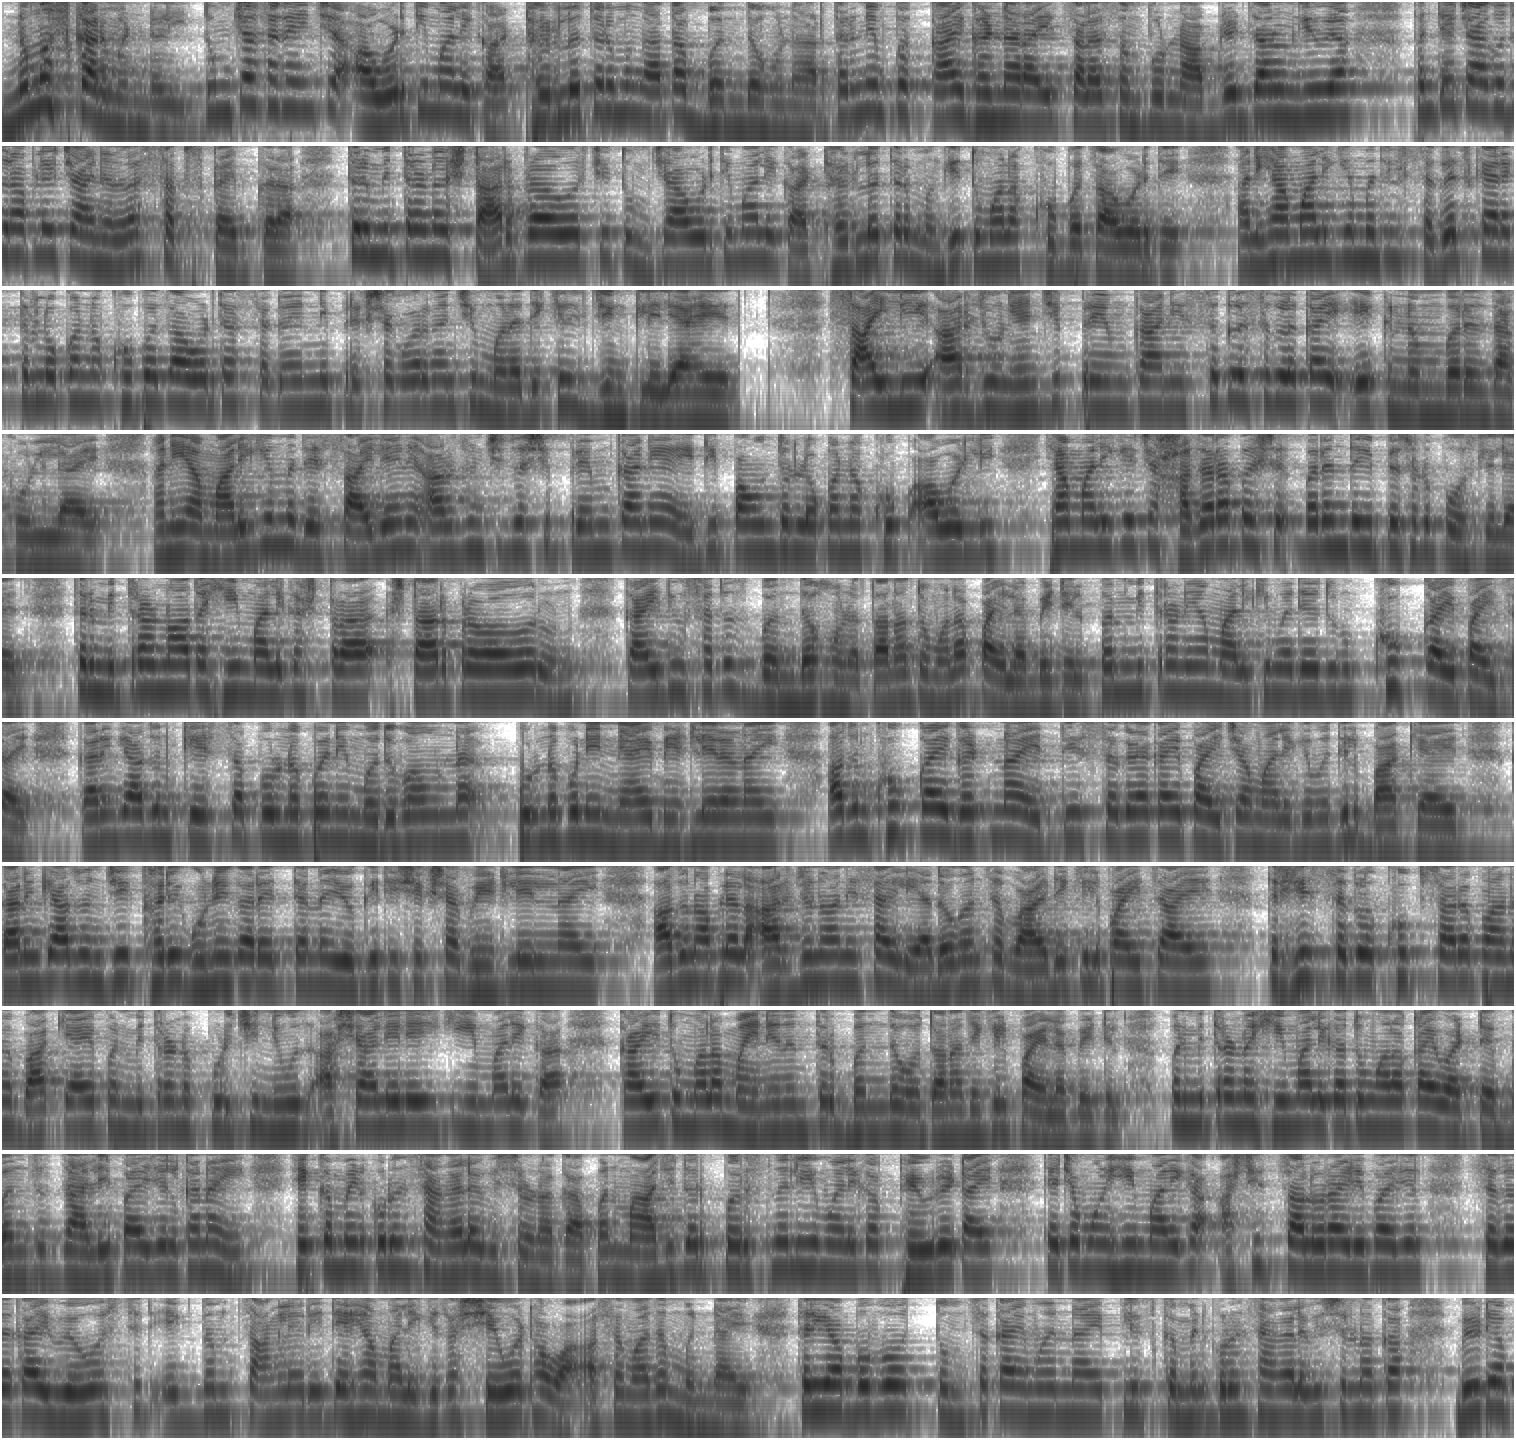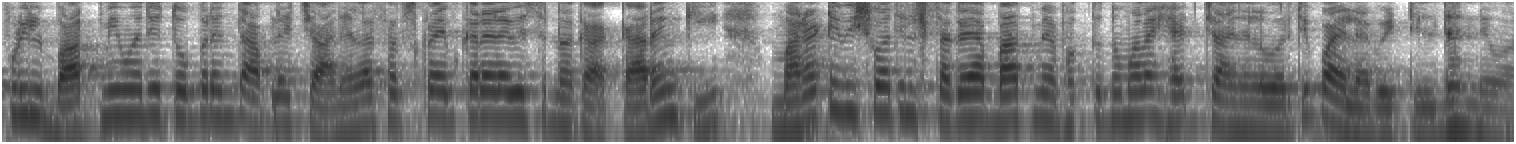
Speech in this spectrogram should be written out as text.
नमस्कार मंडळी तुमच्या सगळ्यांची आवडती मालिका ठरलं तर मग आता बंद होणार. तर नेमकं काय घडणार आहे? चला संपूर्ण अपडेट जाणून घेऊया. पण त्याच्या अगोदर आपल्या चॅनलला सबस्क्राईब करा. तर मित्रांनो स्टार प्रवाहावरची तुमची आवडती मालिका ठरलं तर मग ही तुम्हाला खूपच आवडते. आणि ह्या मालिकेमधील सगळेच कॅरेक्टर लोकांना खूपच आवडतात. सगळ्यांनी प्रेक्षक वर्गांची मनं देखील जिंकलेली आहेत. सायली अर्जुन यांची प्रेम कहाणी सगळं सगळं काही एक नंबरच दाखवलेलं आहे. आणि या मालिकेमध्ये सायली आणि अर्जुनची जशी प्रेम कहाणी आहे ती पाहून तर लोकांना खूप आवडली. ह्या मालिकेच्या हजारापर्यंत एपिसोड पोहोचलेले आहेत. तर मित्रांनो आता ही मालिका स्टार स्टार प्रवाहावरून काही दिवसातच बंद होताना तुम्हाला पाहायला भेटेल. पण मित्रांनो या मालिकेमध्ये अजून खूप काही पाहायचं आहे. कारण की अजून केसचा पूर्णपणे मधुभावना पूर्णपणे न्याय भेटलेला नाही. अजून खूप काही घटना आहेत ते सगळ्या काही पाहायच्या मालिकेमधील बाकी आहेत. कारण की अजून जे खरे गुन्हेगार आहेत त्यांना योग्य ती शिक्षा भेटलेली नाही. अजून आपल्याला अर्जुन आणि सायली या दोघांचं बाळ देखील पाहायचं आहे. तर हे सगळं खूप सारं पाहणं बाकी आहे. पण मित्रांनो पुढची न्यूज अशी आलेली आहे की ही मालिका काही तुम्हाला महिन्यानंतर बंद होताना देखील पाहायला भेटेल. पण मित्रांनो ही मालिका तुम्हाला काय वाटते बंद झाली पाहिजे का नाही? हे कमेंट करून सांगायला विसरू नका. पण माझी तर पर्सनली ही मालिका फेवरेट आहे. त्याच्यामुळे ही मालिका अशीच चालू राहिली पाहिजे सगळं काही व्यवस्थित एकदम चांगल्यारीत्या ह्या मालिकेचा शेवट हवा असं माझं म्हणणं आहे. तर याबाबत तुमचं काय म्हणणं आहे? प्लीज कमेंट करून सांगायला विसरू नका. भेटूया पुढील बातमीमध्ये. तोपर्यंत आपल्या चॅनलला सबस्क्राईब करायला विसरू नका. कारण की मराठी विश्वातील सगळ्या बातम्या फक्त तुम्हाला ह्याच चॅनलवरती पाहायला भेटतील. धन्यवाद.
